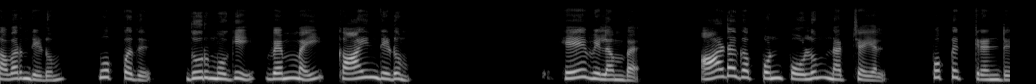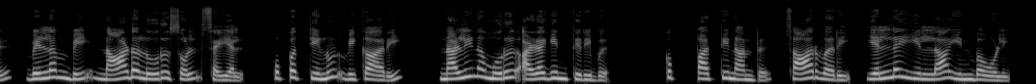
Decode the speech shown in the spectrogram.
கவர்ந்திடும். முப்பது. துர்முகி வெம்மை காய்ந்திடும். ஹே விளம்ப! ஆடகப் பொன் போலும் நற்செயல். முப்பத்திரண்டு விளம்பி நாடலுறு சொல் செயல். முப்பத்தினுர் விகாரி நளினமுறு அழகின் திரிபு. குப்பத்தினான்கு சார்வரி எல்லையில்லா இன்ப ஒளி.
